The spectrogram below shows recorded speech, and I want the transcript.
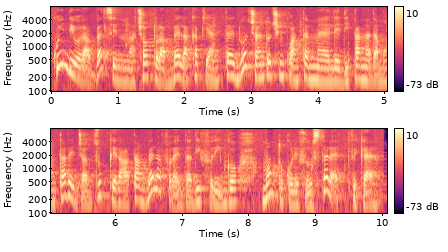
Quindi ora verso in una ciotola bella capiente 250 ml di panna da montare già zuccherata bella fredda di frigo, monto con le fruste elettriche.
